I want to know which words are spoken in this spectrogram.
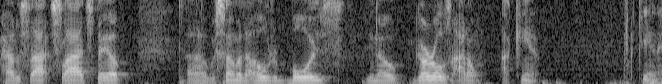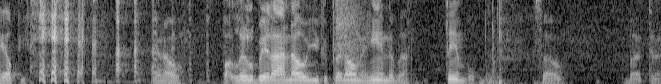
how to slide step, uh, with some of the older boys. You know, girls, I don't, I can't, I can't help you. You know, what little bit I know you could put on the end of a thimble. So, but, uh,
